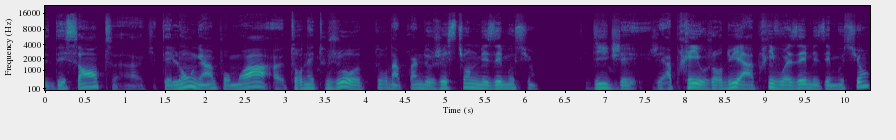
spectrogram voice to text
descentes, euh, qui étaient longues hein, pour moi, euh, tournaient toujours autour d'un problème de gestion de mes émotions. Je dis que j'ai appris aujourd'hui à apprivoiser mes émotions.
